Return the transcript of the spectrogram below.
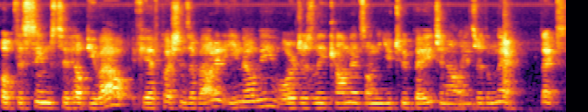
Hope this seems to help you out. If you have questions about it, email me or just leave comments on the YouTube page and I'll answer them there. Thanks.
